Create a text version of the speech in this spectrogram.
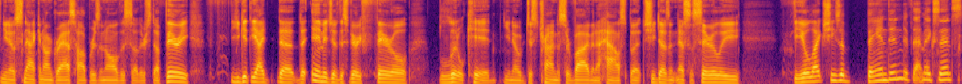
you know, snacking on grasshoppers and all this other stuff. Very, you get the the the image of this very feral little kid, you know, just trying to survive in a house, but she doesn't necessarily feel like she's abandoned, if that makes sense.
